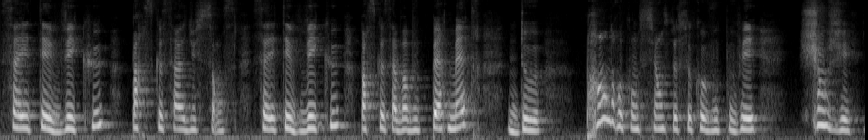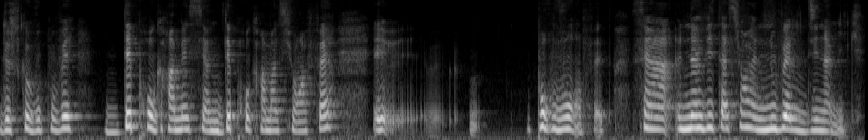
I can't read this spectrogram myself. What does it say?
ça a été vécu parce que ça a du sens. Ça a été vécu parce que ça va vous permettre de prendre conscience de ce que vous pouvez changer, de ce que vous pouvez déprogrammer s'il y a une déprogrammation à faire. Et pour vous en fait. C'est une invitation à une nouvelle dynamique.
